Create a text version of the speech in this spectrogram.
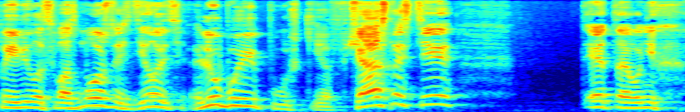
появилась возможность сделать любые пушки. В частности, это у них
